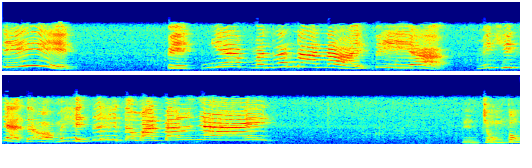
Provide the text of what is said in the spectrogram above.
สิ ปิดเงียบมันตั้งนานหลายปีอะ ไม่คิดอยากจะออกมาเห็นเดือนเห็นตะวันบ้างหรือไงลินจงต้อง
